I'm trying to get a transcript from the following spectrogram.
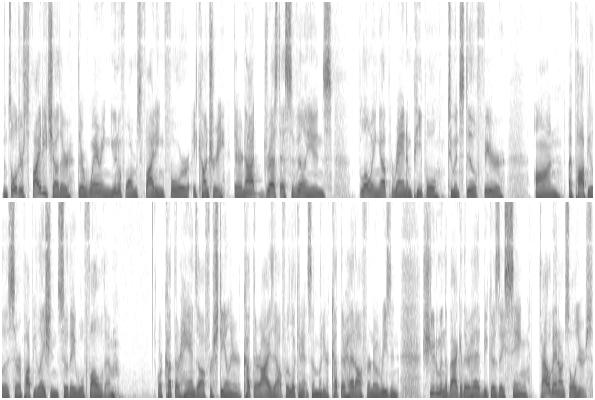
When soldiers fight each other, they're wearing uniforms fighting for a country. They're not dressed as civilians blowing up random people to instill fear on a populace or a population so they will follow them or cut their hands off for stealing, or cut their eyes out for looking at somebody, or cut their head off for no reason, shoot them in the back of their head because they sing. Taliban aren't soldiers.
